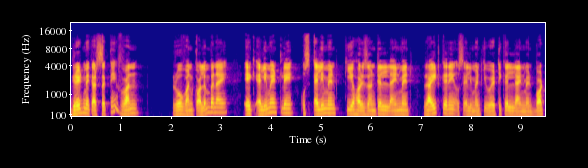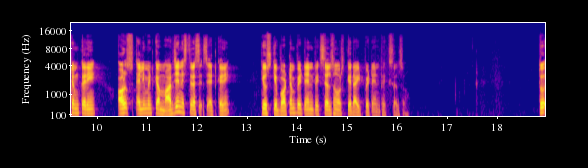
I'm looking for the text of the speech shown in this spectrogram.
گریڈ میں کر سکتے ہیں۔ ون رو ون کالم بنائیں۔ ایک ایلیمنٹ لیں۔ اس ایلیمنٹ کی ہاریزونٹل لائنمنٹ رائٹ کریں، اس ایلیمنٹ کی ورٹیکل لائنمنٹ باٹم کریں اور اس ایلیمنٹ کا مارجن اس طرح سے سیٹ کریں کہ اس کے باٹم پہ ٹین پکسلس ہوں اور اس کے رائٹ پہ ٹین پکسلس ہوں۔ تو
